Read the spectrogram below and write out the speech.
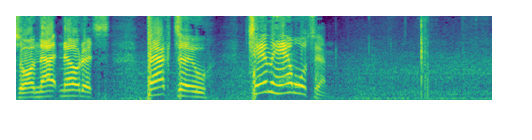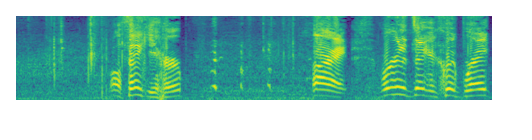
So, on that note, it's back to Tim Hamilton. Well, thank you, Herb. All right, we're going to take a quick break.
